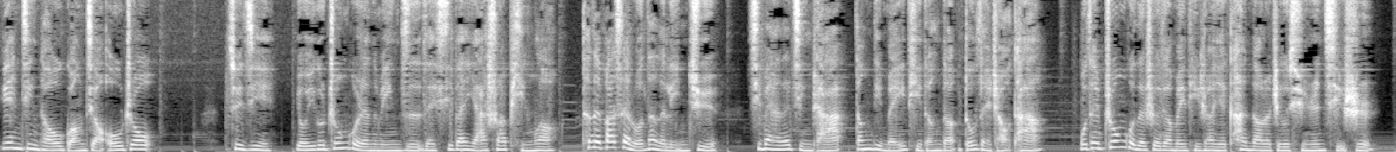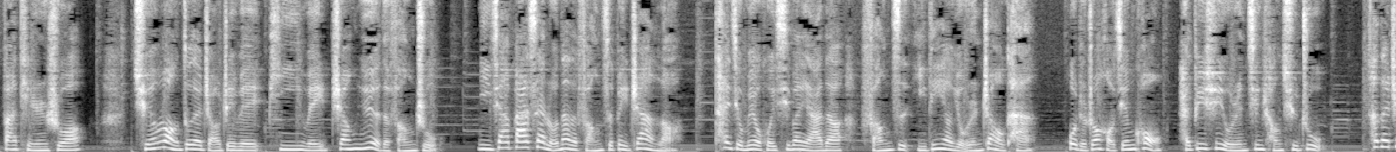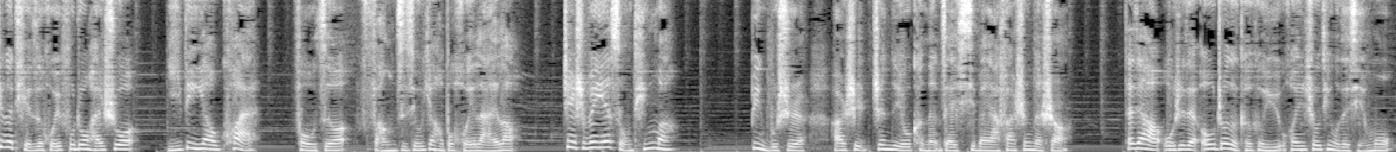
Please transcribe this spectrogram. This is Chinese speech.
院镜头广角欧洲，最近有一个中国人的名字在西班牙刷屏了。他在巴塞罗那的邻居、西班牙的警察、当地媒体等等都在找他。我在中国的社交媒体上也看到了这个寻人启事。发帖人说，全网都在找这位拼音为张悦的房主。你家巴塞罗那的房子被占了，太久没有回西班牙的房子一定要有人照看，或者装好监控，还必须有人经常去住。他在这个帖子回复中还说。一定要快，否则房子就要不回来了。这是危言耸听吗？并不是，而是真的有可能在西班牙发生的事儿。大家好，我是在欧洲的可可鱼，欢迎收听我的节目。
